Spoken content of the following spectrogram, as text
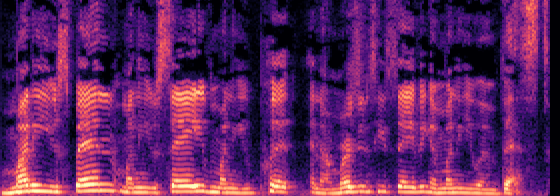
money you spend money you save money you put in emergency saving and money you invest.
